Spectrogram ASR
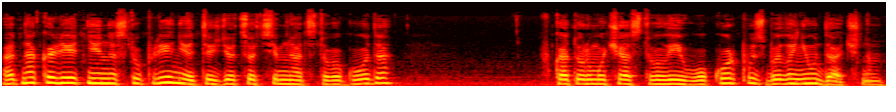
Однако летнее наступление 1917 года, в котором участвовал его корпус, было неудачным.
